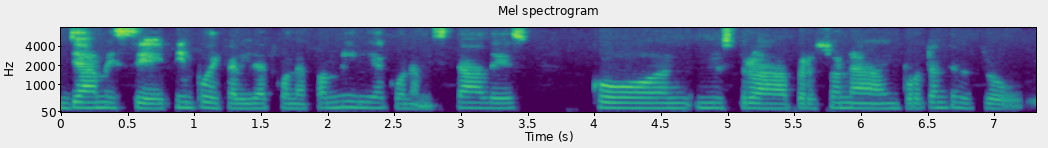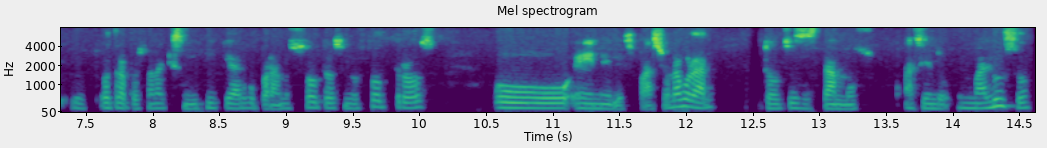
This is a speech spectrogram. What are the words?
llámese tiempo de calidad con la familia, con amistades, con nuestra persona importante, nuestro, otra persona que signifique algo para nosotros nosotros, o en el espacio laboral, entonces estamos haciendo un mal uso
